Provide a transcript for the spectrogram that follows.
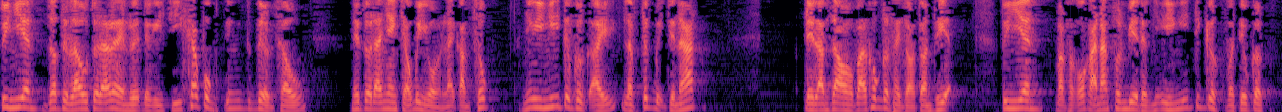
Tuy nhiên, do từ lâu tôi đã rèn luyện được ý chí khắc phục những tư tưởng xấu, nên tôi đã nhanh chóng bình ổn lại cảm xúc. Những ý nghĩ tiêu cực ấy lập tức bị chấn áp. Để làm giàu, bạn không cần phải giỏi toàn diện. Tuy nhiên, bạn phải có khả năng phân biệt được những ý nghĩ tích cực và tiêu cực.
